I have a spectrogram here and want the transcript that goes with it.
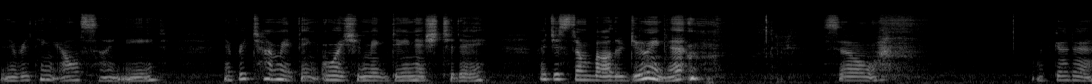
and everything else I need. Every time I think, oh, I should make Danish today, I just don't bother doing it. So I've got to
